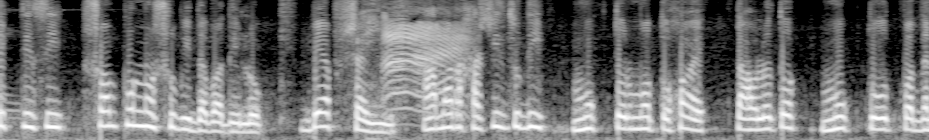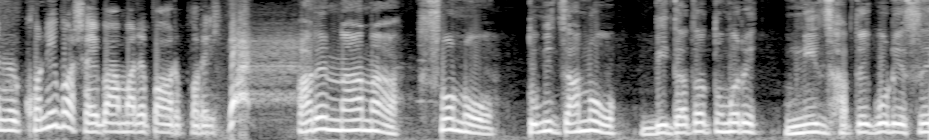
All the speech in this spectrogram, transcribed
দেখতেছি সম্পূর্ণ সুবিধাবাদী লোক ব্যবসায়ী। আমার হাসি যদি মুক্তর মতো হয় তাহলে তো মুক্ত উৎপাদনের খনি বসাইবা আমারে পাওয়ার পরে। আরে না না শোনো তুমি জানো বিধাতা তোমারে নিজ হাতে গড়েছে।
